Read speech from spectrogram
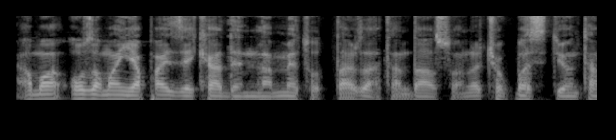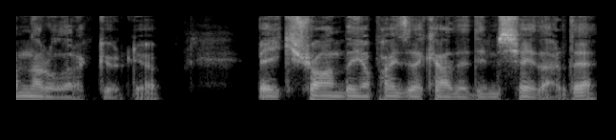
Ama o zaman yapay zeka denilen metotlar zaten daha sonra çok basit yöntemler olarak görülüyor. Belki şu anda yapay zeka dediğimiz şeylerde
